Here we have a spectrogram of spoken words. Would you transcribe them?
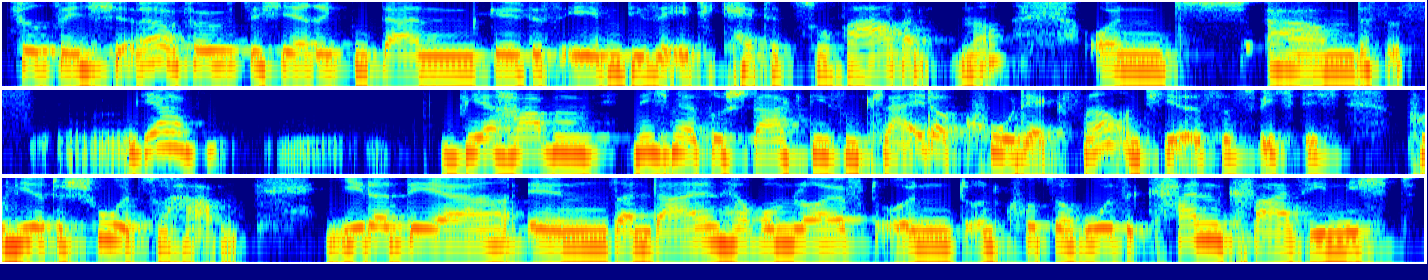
40, ne, 50-Jährigen, dann gilt es eben, diese Etikette zu wahren. Ne? Und ähm, das ist, ja, wir haben nicht mehr so stark diesen Kleiderkodex. Ne? Und hier ist es wichtig, polierte Schuhe zu haben. Jeder, der in Sandalen herumläuft und, und kurzer Hose, kann quasi nicht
